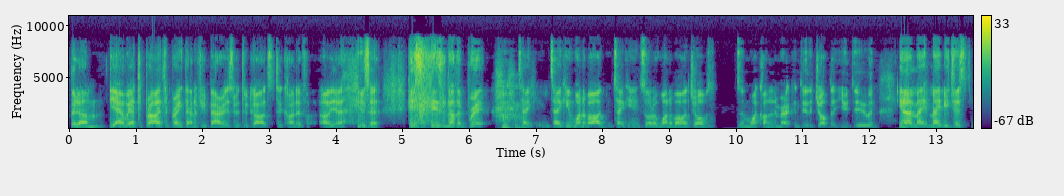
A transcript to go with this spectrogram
But um, yeah, we had to I had to break down a few barriers with regards to kind of oh yeah, here's a here's here's another Brit taking taking one of our taking sort of one of our jobs and why can't an American do the job that you do? And you know, may, maybe just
